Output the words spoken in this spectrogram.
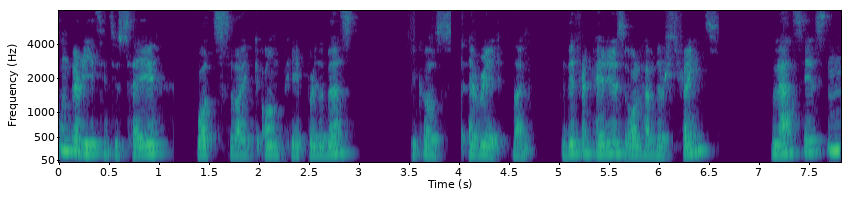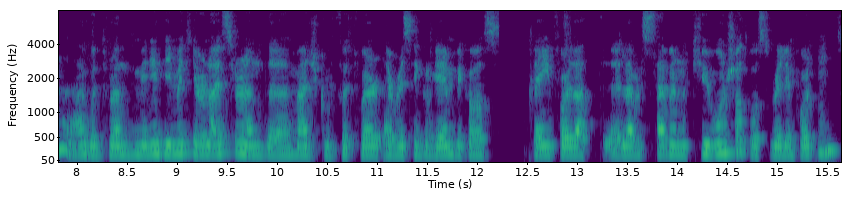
not very easy to say what's like on paper the best because every like the different pages all have their strengths last season, I would run Mini Dematerializer and uh, Magical Footwear every single game because playing for that uh, level 7 Q1 shot was really important.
